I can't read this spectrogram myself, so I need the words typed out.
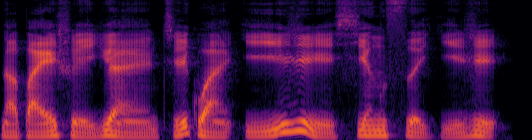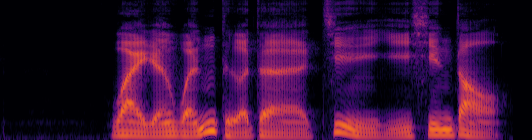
那白水院只管一日兴似一日，外人闻得的尽疑心道。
